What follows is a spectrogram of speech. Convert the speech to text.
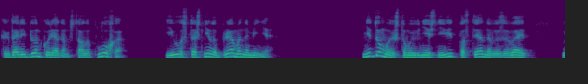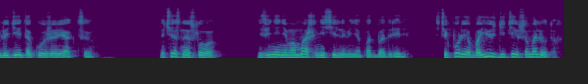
когда ребенку рядом стало плохо, и его стошнило прямо на меня. Не думаю, что мой внешний вид постоянно вызывает у людей такую же реакцию. Но, честное слово, извинения мамаши не сильно меня подбодрили. С тех пор я боюсь детей в самолетах.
